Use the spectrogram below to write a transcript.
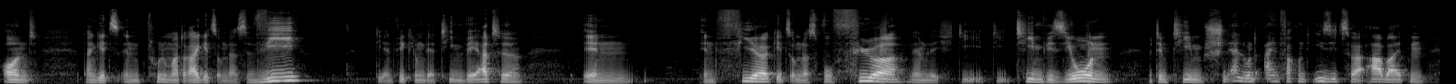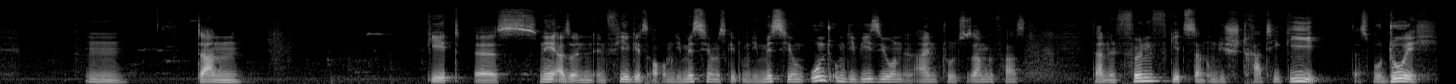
Und dann geht es in Tool Nummer 3 geht es um das Wie, die Entwicklung der Teamwerte. In in 4 geht es um das Wofür, nämlich die, die Teamvision mit dem Team schnell und einfach und easy zu erarbeiten. Hm. Dann geht es, nee, also in, in 4 geht es auch um die Mission, es geht um die Mission und um die Vision in einem Tool zusammengefasst. Dann in 5 geht es dann um die Strategie, das Wodurch,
